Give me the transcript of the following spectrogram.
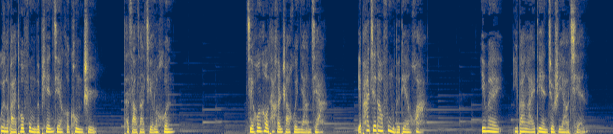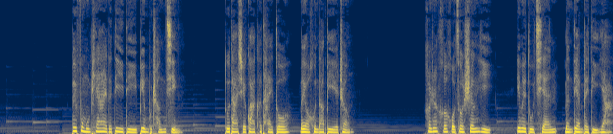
为了摆脱父母的偏见和控制。他早早结了婚。结婚后，他很少回娘家，也怕接到父母的电话，因为一般来电就是要钱。被父母偏爱的弟弟并不成景，读大学挂科太多，没有混到毕业证。和人合伙做生意，因为赌钱，门店被抵押。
